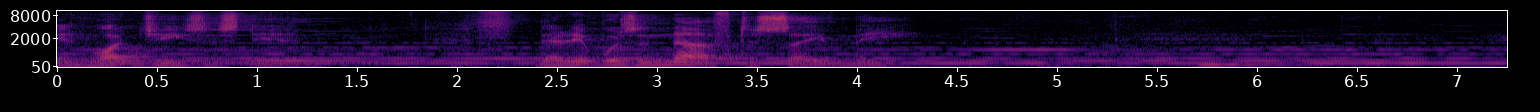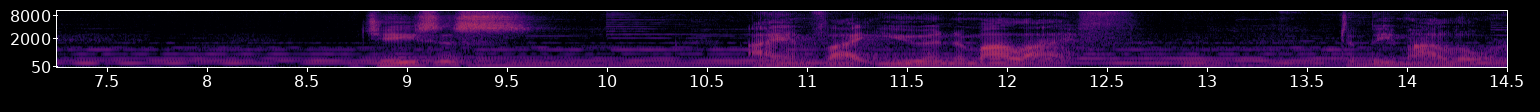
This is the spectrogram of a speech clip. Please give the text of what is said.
in what Jesus did, that it was enough to save me. Jesus, I invite you into my life to be my Lord.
